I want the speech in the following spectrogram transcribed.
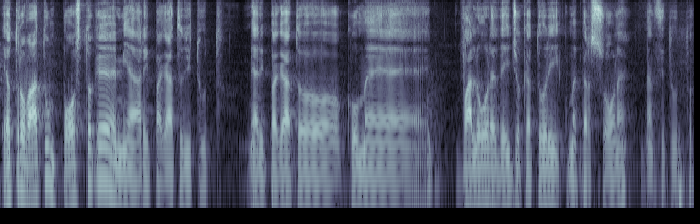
e ho trovato un posto che mi ha ripagato di tutto. Mi ha ripagato come valore dei giocatori, come persone, innanzitutto,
